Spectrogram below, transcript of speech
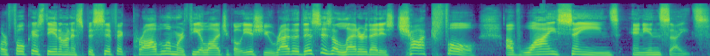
or focused in on a specific problem or theological issue. Rather, this is a letter that is chock full of wise sayings and insights.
